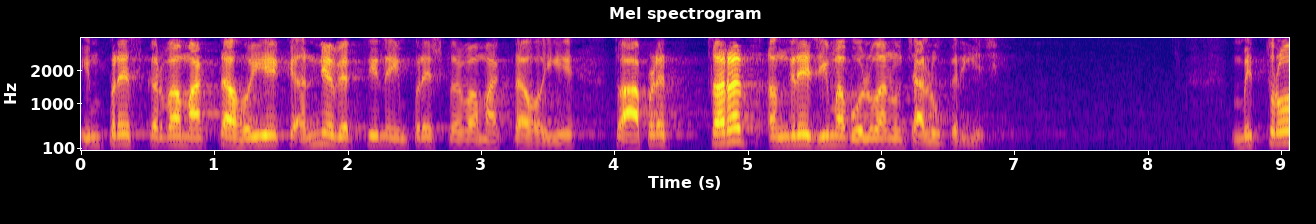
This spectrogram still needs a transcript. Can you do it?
ઇમ્પ્રેસ કરવા માંગતા હોઈએ કે અન્ય વ્યક્તિને ઇમ્પ્રેસ કરવા માંગતા હોઈએ, તો આપણે તરત અંગ્રેજીમાં બોલવાનું ચાલુ કરીએ છીએ. મિત્રો,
